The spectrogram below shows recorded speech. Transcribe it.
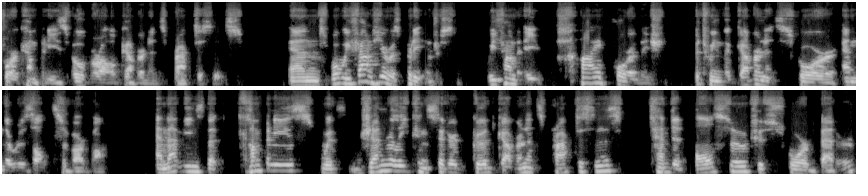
for a company's overall governance practices. And what we found here was pretty interesting. We found a high correlation between the governance score and the results of our bond. And that means that companies with generally considered good governance practices tended also to score better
